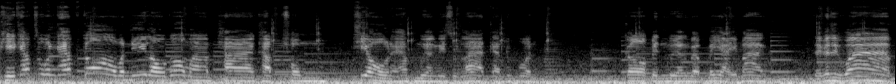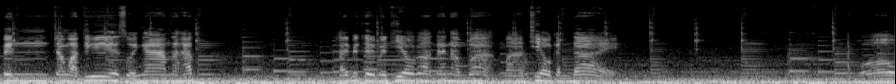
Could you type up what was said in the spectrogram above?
เคครับทุกคนครับ ก็วันนี้เราก็มาพาขับชมเที่ยวนะครับ เมืองในสุราษฎร์กันทุกคน ก็เป็นเมืองแบบไม่ใหญ่มาก แต่ก็ถือว่าเป็นจังหวัดที่สวยงามนะครับ ใครไม่เคยไปเที่ยวก็แนะนำว่ามาเที่ยวกันได้ว้าว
